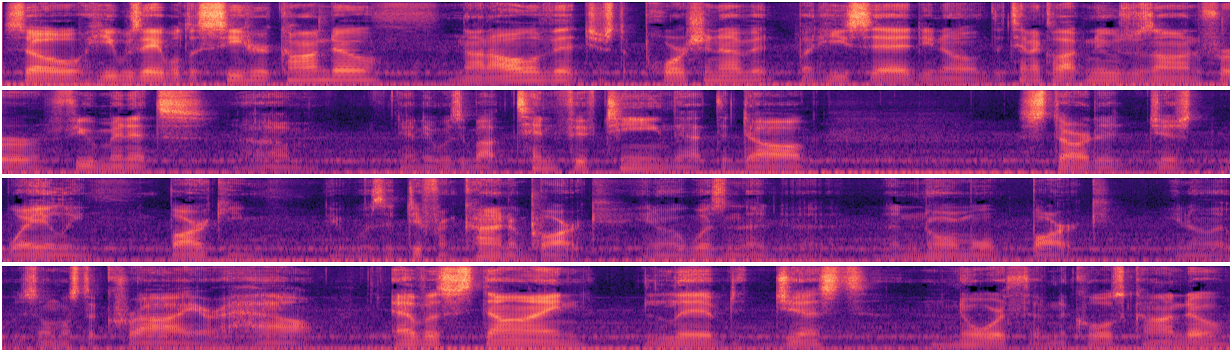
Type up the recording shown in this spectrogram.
So he was able to see her condo, not all of it, just a portion of it. But he said, you know, the 10 o'clock news was on for a few minutes, um, and it was about 10:15 that the dog started just wailing, barking. It was a different kind of bark. You know, it wasn't a, a, a normal bark. You know, it was almost a cry or a howl. Eva Stein lived just north of Nicole's condo.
